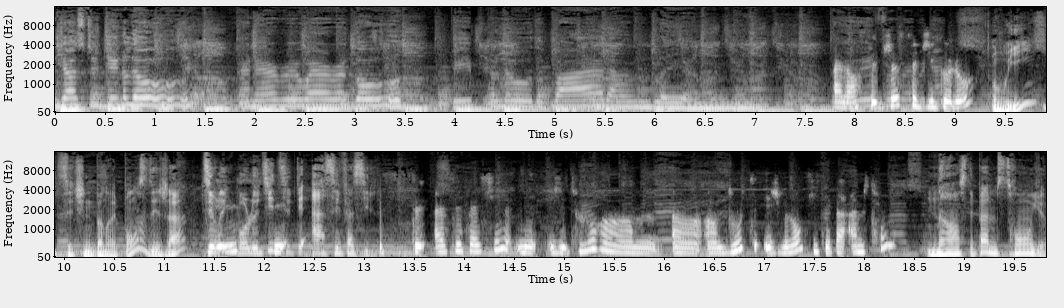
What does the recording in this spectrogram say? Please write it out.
and just a gigolo. And everywhere I go, people know the part I'm playing. Alors, c'est Just Gigolo. Oui, c'est une bonne réponse déjà. C'est vrai que pour le titre, c'était assez facile. C'est assez facile, mais j'ai toujours un, un, un doute et je me demande si c'est pas Armstrong. Non, ce n'est pas Armstrong.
